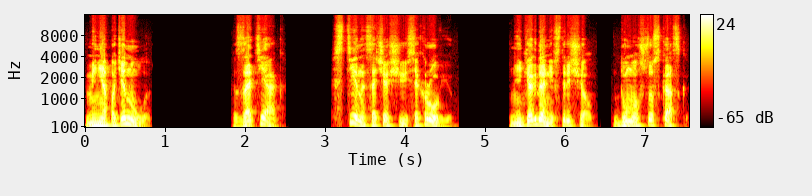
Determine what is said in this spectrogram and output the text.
Меня потянуло. Затяг. Стены, сочащиеся кровью. Никогда не встречал. Думал, что сказка.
